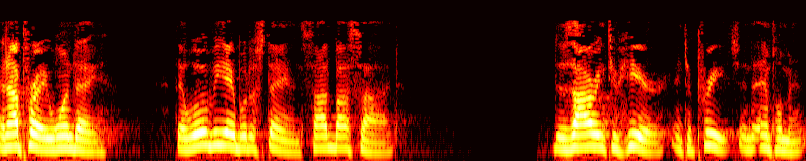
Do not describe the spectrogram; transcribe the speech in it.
And I pray one day that we'll be able to stand side by side, desiring to hear and to preach and to implement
